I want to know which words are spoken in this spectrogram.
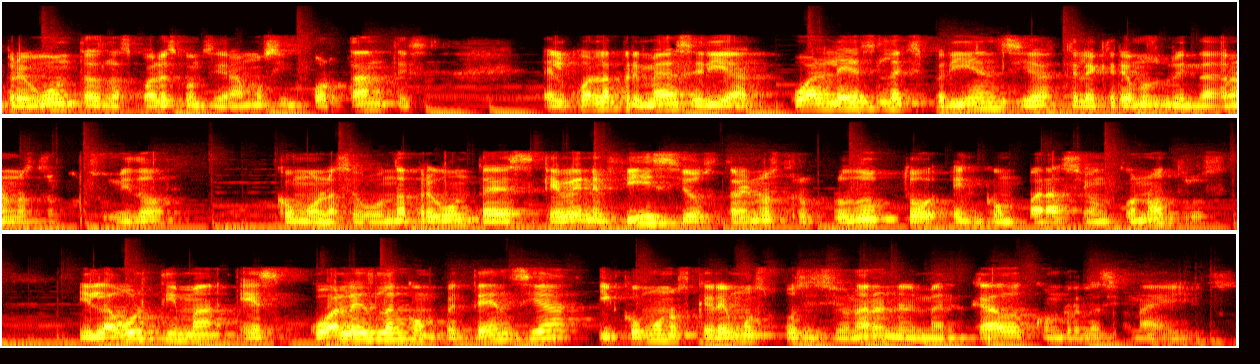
preguntas, las cuales consideramos importantes. El cual la primera sería, ¿cuál es la experiencia que le queremos brindar a nuestro consumidor? Como la segunda pregunta es qué beneficios trae nuestro producto en comparación con otros. Y la última es cuál es la competencia y cómo nos queremos posicionar en el mercado con relación a ellos.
